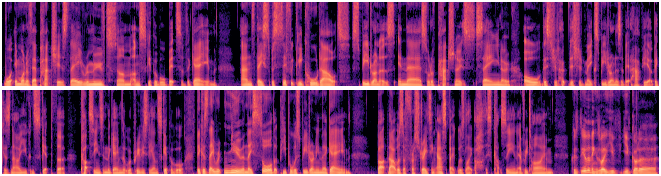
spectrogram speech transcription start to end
Well, in one of their patches, they removed some unskippable bits of the game, and they specifically called out speedrunners in their sort of patch notes, saying, you know, oh, this should hope this should make speedrunners a bit happier because now you can skip the cutscenes in the game that were previously unskippable because they knew and they saw that people were speedrunning their game but that was a frustrating aspect was like oh this cutscene every time Because the other thing as well, you've you've got to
